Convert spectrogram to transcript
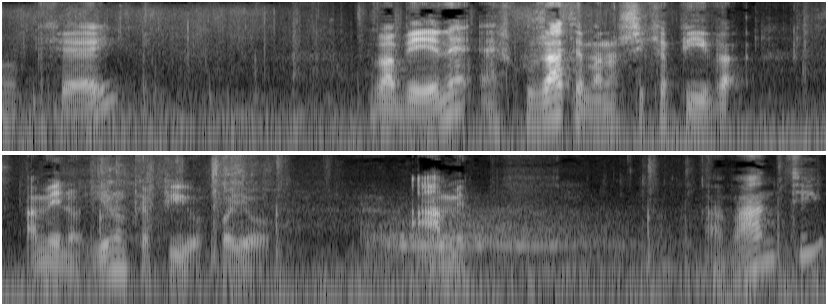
Ok. Va bene. Eh, scusate, ma non si capiva. Almeno io non capivo. Poi io... Amen. Avanti.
